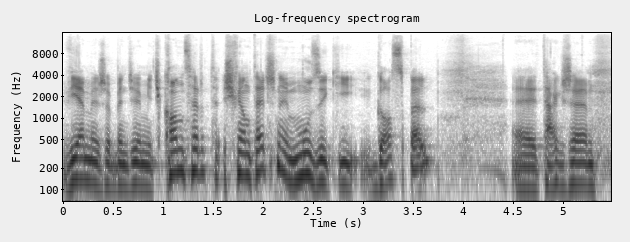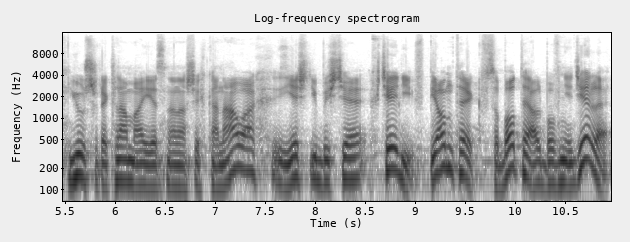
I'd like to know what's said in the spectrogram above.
wiemy, że będziemy mieć koncert świąteczny muzyki gospel. E, Także już reklama jest na naszych kanałach. Jeśli byście chcieli w piątek, w sobotę albo w niedzielę,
